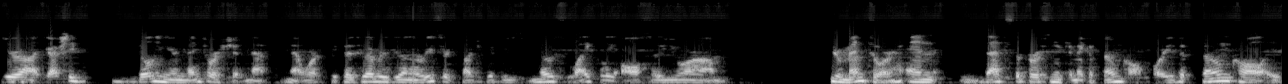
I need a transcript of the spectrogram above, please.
you're uh, you're actually building your mentorship net, network because whoever's doing the research project with you is most likely also your um your mentor, and that's the person who can make a phone call for you. The phone call is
